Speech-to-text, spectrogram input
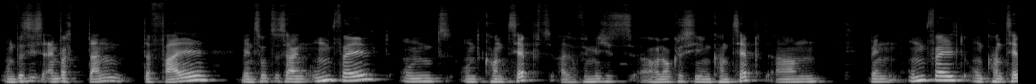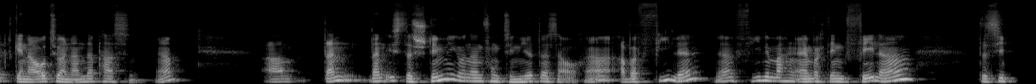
und das ist einfach dann der Fall, wenn sozusagen Umfeld und, und Konzept, also für mich ist Holocracy ein Konzept, ähm, wenn Umfeld und Konzept genau zueinander passen. Ja? Ähm, dann, dann ist das stimmig und dann funktioniert das auch. Ja? Aber viele, ja, viele machen einfach den Fehler, dass sie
